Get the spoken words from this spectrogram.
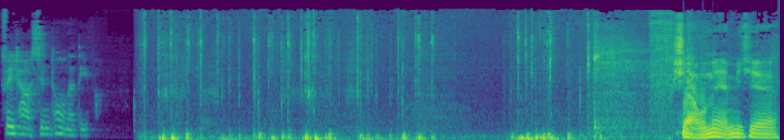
非常心痛的地方。是啊，我们也密切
